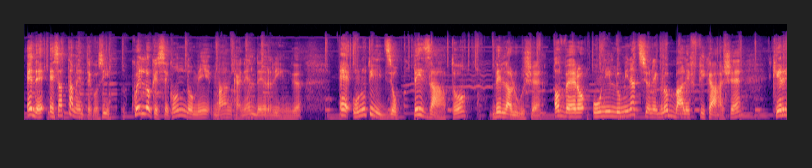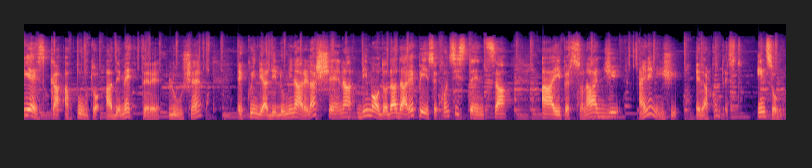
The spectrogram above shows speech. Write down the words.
ed è esattamente così. Quello che secondo me manca in Elden Ring è un utilizzo pesato della luce, ovvero un'illuminazione globale efficace che riesca appunto ad emettere luce e quindi ad illuminare la scena di modo da dare peso e consistenza ai personaggi, ai nemici ed al contesto. Insomma,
